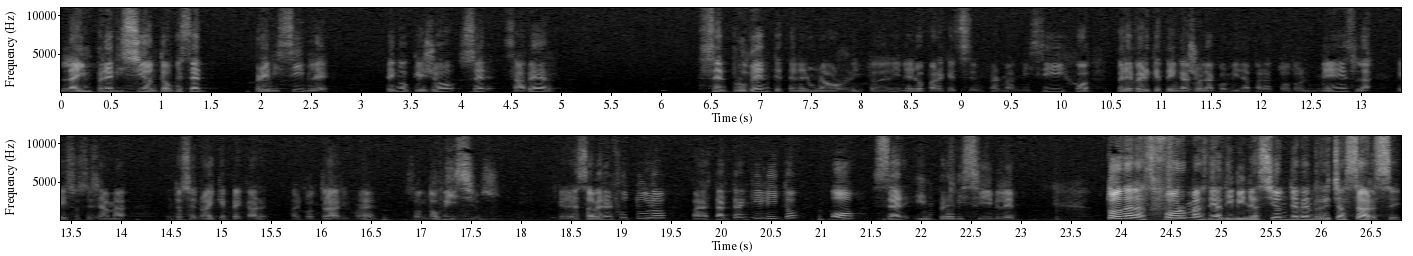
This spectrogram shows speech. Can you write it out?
La imprevisión, tengo que ser previsible, tengo que yo ser, saber, ser prudente, tener un ahorrito de dinero para que se enferman mis hijos, prever que tenga yo la comida para todo el mes, eso se llama, entonces no hay que pecar, al contrario, ¿eh? son dos vicios, querer saber el futuro para estar tranquilito o ser imprevisible. Todas las formas de adivinación deben rechazarse,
